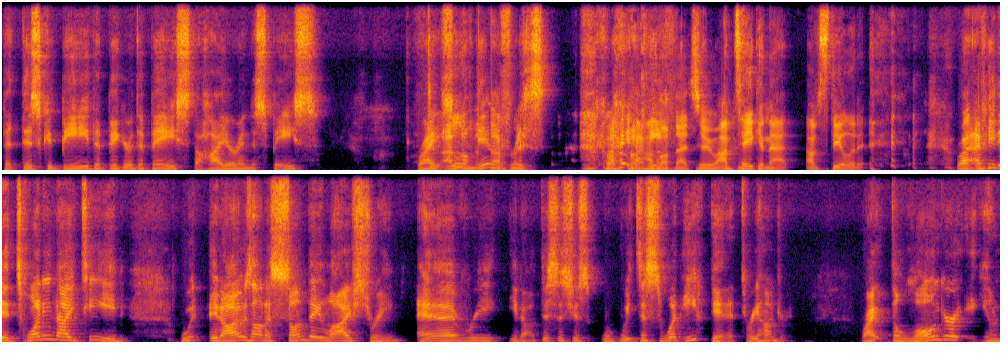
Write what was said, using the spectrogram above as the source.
that this could be the bigger the base, the higher in the space? Right. Dude, I so love that phrase. Right? I, mean, I love that too. I'm taking that. I'm stealing it. right. I mean, in 2019, we, you know, I was on a Sunday live stream every, you know, this is just we this is what ETH did at 300. Right. The longer, you know,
